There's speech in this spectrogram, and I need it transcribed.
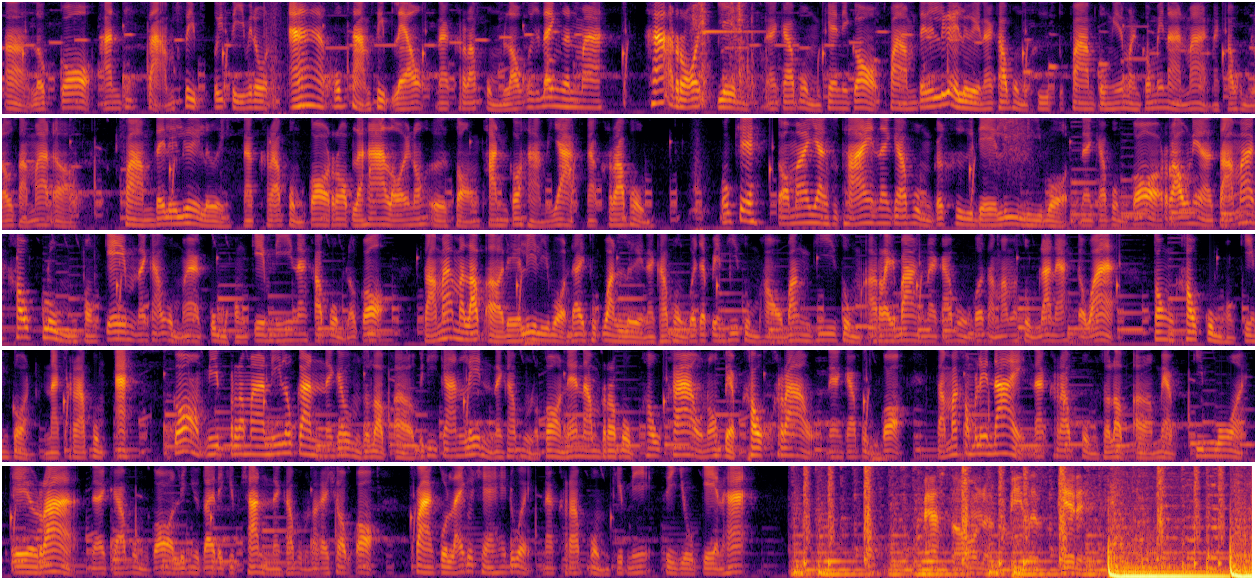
อ่าแล้วก็อันที่ 30ตุ้ยตีไม่โดนอ่าครบ 30 แล้วนะครับผมเราก็จะได้เงินมา 500 เยนนะครับผมแค่นี้ก็ฟาร์มได้เรื่อยๆเลยนะครับผมคือฟาร์มตรงนี้มันก็ไม่นานมากนะครับผมเราสามารถเอ่อฟาร์มได้เรื่อยๆเลยนะครับผมก็รอบละ 500เนาะเออ2,000 ก็หาไม่ยากนะครับผม โอเค ต่อมาอย่างสุดท้ายนะครับผมก็คือ Daily Reward นะครับผมก็เราเนี่ยสามารถเข้ากลุ่มของเกมนะครับผมอ่ากลุ่มของเกมนี้นะครับผมแล้วก็สามารถมารับเอ่อ Daily Reward ได้ทุกวันเลยนะครับผมก็จะเป็นที่สุ่มเผาบ้างที่สุ่มอะไรบ้างนะครับผมก็สามารถมาสุ่มได้นะ แต่ว่าต้องเข้ากลุ่มของเกมก่อนนะครับผมอะ ก็มีประมาณนี้แล้วกันนะครับผมสำหรับวิธีการเล่นนะครับผมแล้วก็แนะนำระบบคร่าวๆเนาะแบบคร่าวๆนะครับผมก็สามารถเข้ามาเล่นได้นะครับผมสำหรับเอ่อแมปกิมมัวเอรานะครับผมก็ลิงก์อยู่ใต้ description นะครับผมถ้าใครชอบก็ฝากกดไลค์กดแชร์ให้ด้วยนะครับผมคลิปนี้ see you again ฮะ Master on the beat, let's get it.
